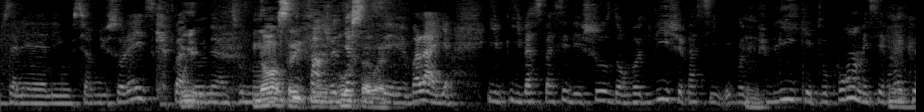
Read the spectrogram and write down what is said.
vous allez aller au Cirque du Soleil, ce qui n'est pas donné à tout le monde. Non, c'est enfin, je veux dire, ça, voilà, il, il, va se passer des choses dans votre vie. Je ne sais pas si votre mm. public est au courant, mais c'est vrai mm. que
